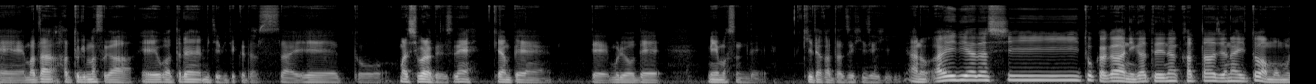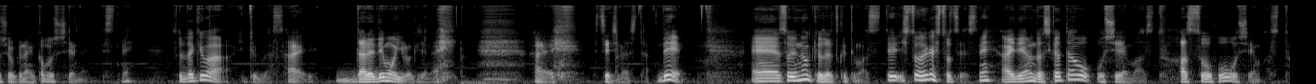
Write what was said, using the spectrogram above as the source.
えーまた貼っときますが、えーよかったら見てみてください。えーっとまあしばらくですねキャンペーンで無料で見えますんで聞いた方ぜひぜひあのアイディア出しとかが苦手な方じゃないとはもう面白くないかもしれないですね。それだけは言っておきます。はい。誰でもいいわけじゃない。はい。失礼しました。で、えーそういうのを教材作ってます。で、一つが一つですね。アイデアの出し方を教えますと。発想法を教えますと。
